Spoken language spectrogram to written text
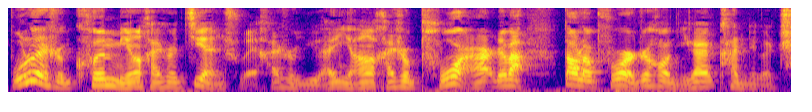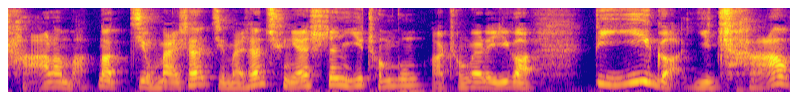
不论是昆明还是建水，还是元阳，还是普洱，对吧？到了普洱之后，你该看这个茶了嘛？那景迈山，景迈山去年申遗成功啊，成为了一个。第一个以茶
